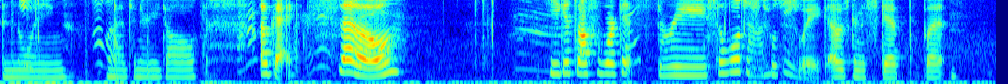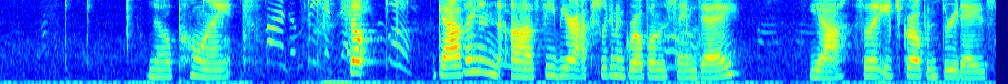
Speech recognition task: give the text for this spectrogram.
Annoying imaginary doll. Okay, so... He gets off of work at 3, so we'll just, we'll just wait. I was gonna skip, but... No point. So, Gavin and uh, Phoebe are actually going to grow up on the same day. Yeah, so they each grow up in three days.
